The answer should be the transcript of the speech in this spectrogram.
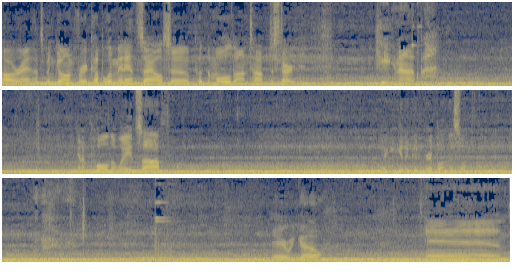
all right that's been going for a couple of minutes. I also put the mold on top to start heating up. Gonna pull the weights off. I can get a good grip on this one. There we go. And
